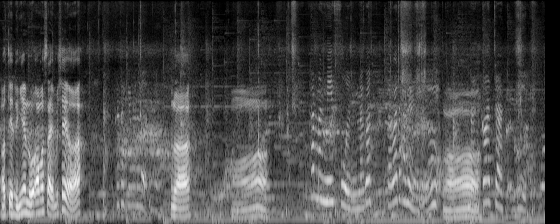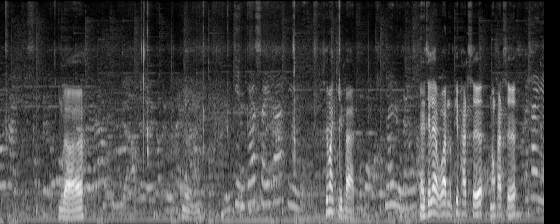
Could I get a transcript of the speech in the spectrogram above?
เอาติดอย่างเงี้ยหนูเอามาใส่ไม่ใช่เหรอก็จะคิดว่าหล่นอยู่เหรออ๋อถ้ามันมีฝุ่นมันก็เราก็จะทำอย่างนี้ อ๋อมันก็จะติด เหรอหนึ่ง กินก็ใช้ได้อยู่ซื้อมากี่บาท ไม่รู้อย่างที่แรกบอกว่าพี่พัดซื้อ น้องพัดซื้อ ก็ใช่ไง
